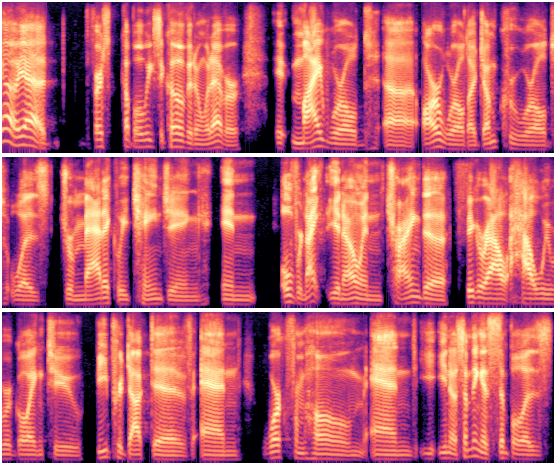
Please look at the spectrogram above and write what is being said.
oh yeah, the first couple of weeks of COVID and whatever. It, my world, uh, our world, our JumpCrew world was dramatically changing in overnight, you know, and trying to figure out how we were going to be productive and work from home and you know something as simple as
